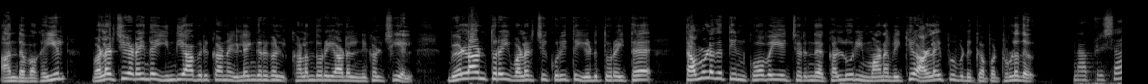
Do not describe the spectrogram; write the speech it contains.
அந்த வகையில் வளர்ச்சியடைந்த இந்தியாவிற்கான இளைஞர்கள் கலந்துரையாடல் நிகழ்ச்சியில் வேளாண் துறை வளர்ச்சி குறித்து எடுத்துரைத்த தமிழகத்தின் கோவையைச் சேர்ந்த கல்லூரி மாணவிக்கு அழைப்பு விடுக்கப்பட்டுள்ளது. நான் பிரிஷா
